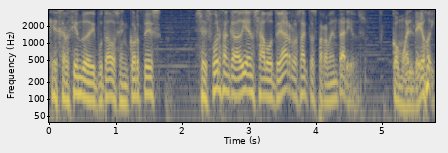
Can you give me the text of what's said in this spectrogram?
que, ejerciendo de diputados en Cortes, se esfuerzan cada día en sabotear los actos parlamentarios, como el de hoy.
